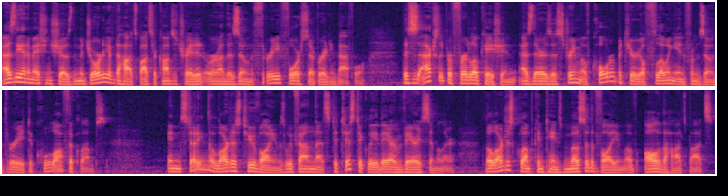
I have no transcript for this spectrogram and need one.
As the animation shows, the majority of the hotspots are concentrated around the zone 3 4 separating baffle. This is actually preferred location as there is a stream of colder material flowing in from zone 3 to cool off the clumps. In studying the largest two volumes, we found that statistically they are very similar. The largest clump contains most of the volume of all of the hotspots.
